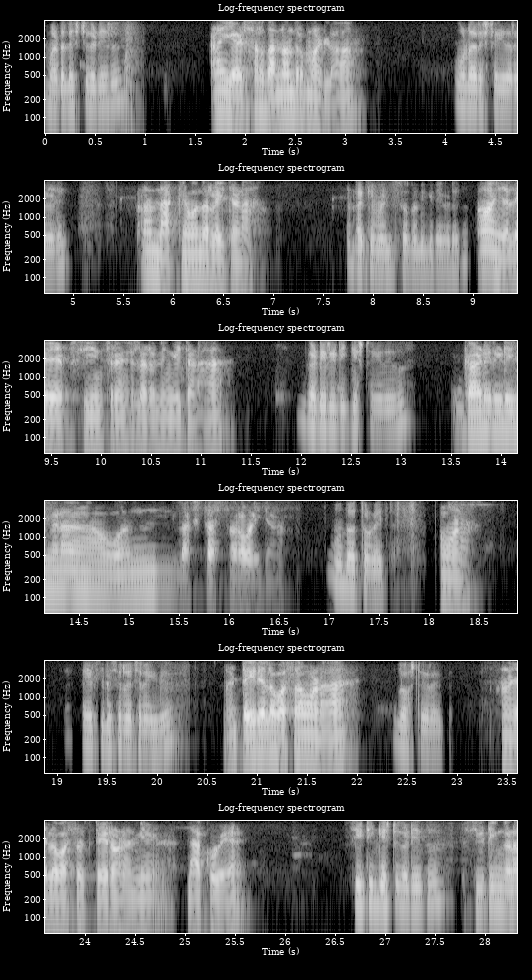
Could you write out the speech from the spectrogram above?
ಮಾಡಲ್ ಎಷ್ಟು ಗಾಡಿ ಇದು? ಅಣ್ಣ ಎರಡು ಸಾವಿರದ ಹನ್ನೊಂದರ ಮಾಡಲು ಓನರ್ ಎಷ್ಟಾಗಿದ್ದಾರೆ ಗಾಡಿ? ಅಣ್ಣ ನಾಲ್ಕನೇ ಒಂದರಲ್ಲಿ ಐತೆ ಅಣ್ಣ. ಡಾಕ್ಯುಮೆಂಟ್ಸ್ ರನ್ನಿಂಗ್ ಇದೆ ಗಾಡಿ ಹಾಂ ಎಲ್ಲ ಎಫ್ ಸಿ ಇನ್ಸೂರೆನ್ಸ್ ಎಲ್ಲ ರನ್ನಿಂಗ್ ಐತೆ ಅಣ್ಣ. ಗಾಡಿ ರೀಡಿಂಗ್ ಎಷ್ಟಾಗಿದೆ ಇದು? ಗಾಡಿ ರೀಡಿಂಗ್ ಅಣ್ಣ ಒಂದು ಲಕ್ಷ ಹತ್ತು ಸಾವಿರ ಒಳಗೆ ಅಣ್ಣ. ಒಂದು ಹತ್ತು ಒಳಗೆ ಹ್ಞೂ ಅಣ್ಣ. ಟೈರ್ ಕಂಡೀಷನ್ ಎಲ್ಲ ಚೆನ್ನಾಗಿದೆ? ಅಣ್ಣ ಟೈರ್ ಎಲ್ಲ ಹೊಸ ಅಣ್ಣ. ಲಾಸ್ಟ್ ಟೈರ್ ಐತೆ ಹಾಂ ಎಲ್ಲ ಹೊಸ ಟೈರ್ ಅಣ್ಣ ನೀ ನಾಲ್ಕುವೆ ಸೀಟಿಂಗ್ ಎಷ್ಟು ಗಾಡಿ ಇದು? ಸೀಟಿಂಗ್ ಅಣ್ಣ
